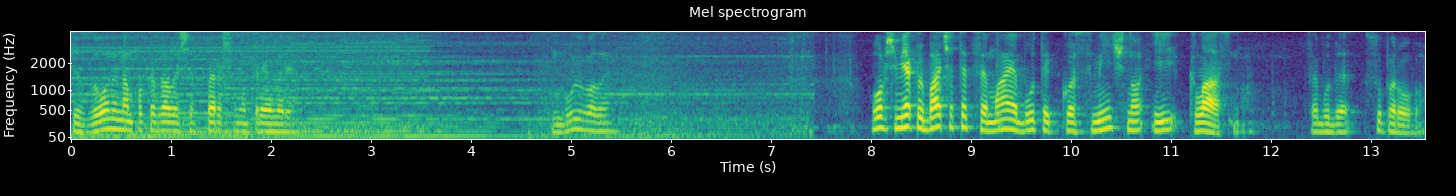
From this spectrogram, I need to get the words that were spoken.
Сезони нам показали ще в першому трейлері. Буйволи. В общем, як ви бачите, це має бути космічно і класно. Це буде суперово.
